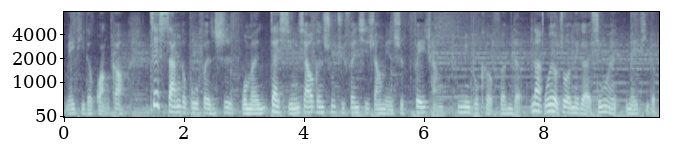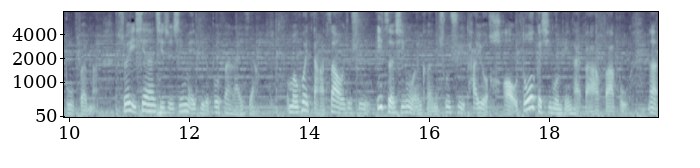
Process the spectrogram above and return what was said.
媒体的广告，这三个部分是我们在行销跟数据分析上面是非常密不可分的。那我有做那个新闻媒体的部分嘛，所以现在其实新媒体的部分来讲，我们会打造就是一则新闻可能出去，它有好多个新闻平台把它发布。那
